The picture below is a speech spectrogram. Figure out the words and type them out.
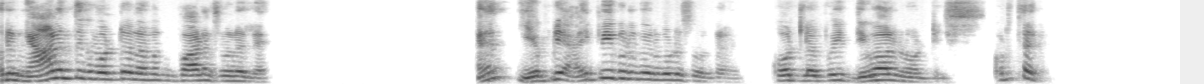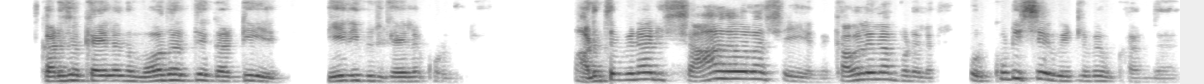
ஒரு ஞானத்துக்கு மட்டும் நமக்கு பாடம் சொல்லல. எப்படி ஐபி கொடுக்கறது கூட சொல்றாரு. கோர்ட்ல போய் திவால் நோட்டீஸ் கொடுத்தாரு. கடைசி கையில இந்த மோதிரத்தையும் கட்டி நீதிபதி கையில கொடுத்து அடுத்த பின்னாடி சாகவெல்லாம் செய்யல. கவலையெல்லாம் படல. ஒரு குடிசை வீட்டுல போய் உட்கார்ந்தாரு.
